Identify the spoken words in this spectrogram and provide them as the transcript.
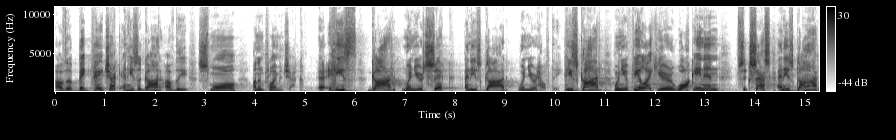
of the big paycheck and he's the God of the small unemployment check. Uh, he's God when you're sick and he's God when you're healthy. He's God when you feel like you're walking in success, and He's God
